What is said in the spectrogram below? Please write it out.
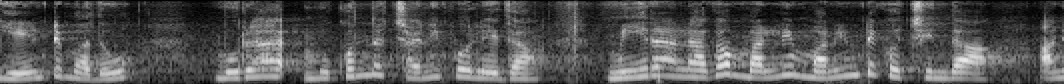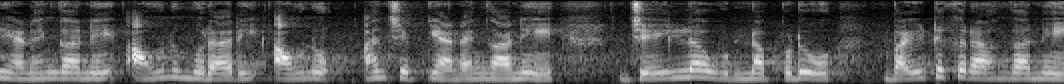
ఏంటి మధు? మురా ముకుంద చనిపోలేదా? మీరాలాగా మళ్ళీ మన ఇంటికి వచ్చిందా అని అనగానే అవును మురారి అవును అని చెప్పి అనగానే జైల్లో ఉన్నప్పుడు బయటకు రాగానే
